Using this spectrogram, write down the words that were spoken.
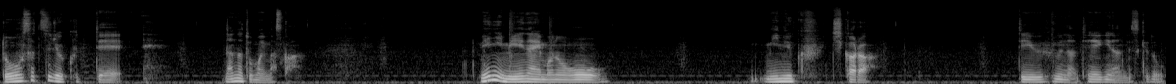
洞察力って何だと思いますか？目に見えないものを見抜く力っていう風な定義なんですけど、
